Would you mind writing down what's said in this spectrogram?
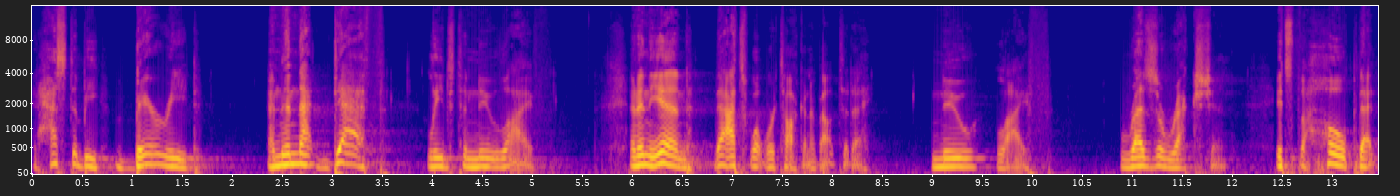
it has to be buried. And then that death leads to new life. And in the end, that's what we're talking about today new life, resurrection. It's the hope that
